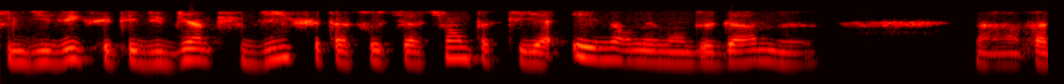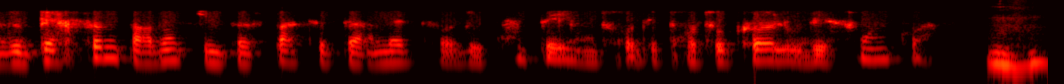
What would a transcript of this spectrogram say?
qui me disait que c'était du bien public, cette association, parce qu'il y a énormément de dames, euh, ben, enfin de personnes, pardon, qui ne peuvent pas se permettre de couper entre des protocoles ou des soins, quoi. Mhm.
